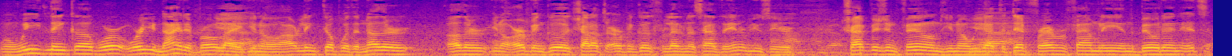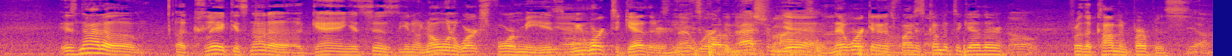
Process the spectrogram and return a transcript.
when we link up, we're we're united, bro. Like you know, I linked up with another other, you know, Urban Goods. Shout out to Urban Goods for letting us have the interviews here. Uh-huh. Trap Vision Films. You know, we got the Dead Forever family in the building. It's it's not a a clique. It's not a, a gang. It's just you know, no one works for me. It's we work together. It's Networking called a its mastermind. yeah, networking at its know what I'm finest, coming together Dope. for the common purpose. Yeah.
